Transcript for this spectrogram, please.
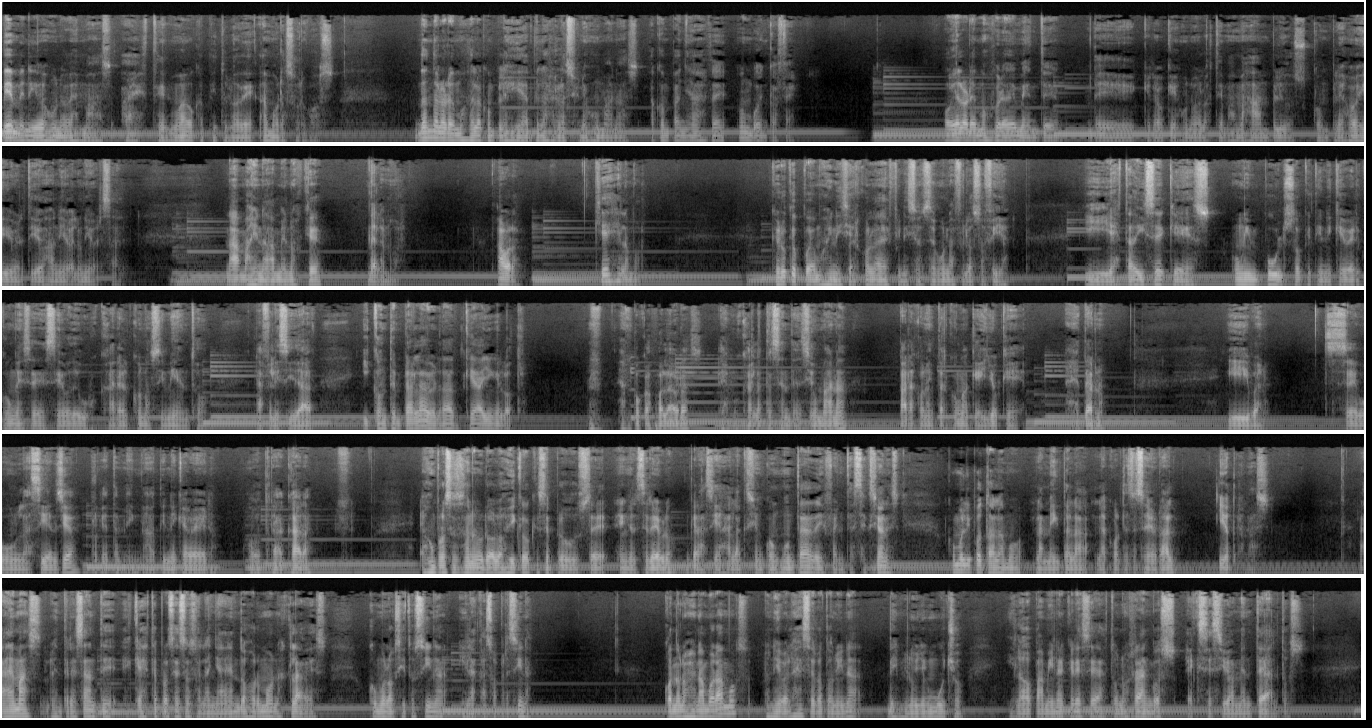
Bienvenidos una vez más a este nuevo capítulo de Amor a Sorbos, donde hablaremos de la complejidad de las relaciones humanas acompañadas de un buen café. Hoy hablaremos brevemente de creo que es uno de los temas más amplios, complejos y divertidos a nivel universal. Nada más y nada menos que del amor. Ahora, ¿qué es el amor? Creo que podemos iniciar con la definición según la filosofía. Y esta dice que es un impulso que tiene que ver con ese deseo de buscar el conocimiento, la felicidad y contemplar la verdad que hay en el otro. En pocas palabras, es buscar la trascendencia humana para conectar con aquello que es eterno. Y bueno, según la ciencia, porque también nada tiene que ver otra cara, es un proceso neurológico que se produce en el cerebro gracias a la acción conjunta de diferentes secciones, como el hipotálamo, la amígdala, la corteza cerebral y otras más. Además, lo interesante es que a este proceso se le añaden dos hormonas claves, como la oxitocina y la casopresina. Cuando nos enamoramos, los niveles de serotonina disminuyen mucho y la dopamina crece hasta unos rangos excesivamente altos.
